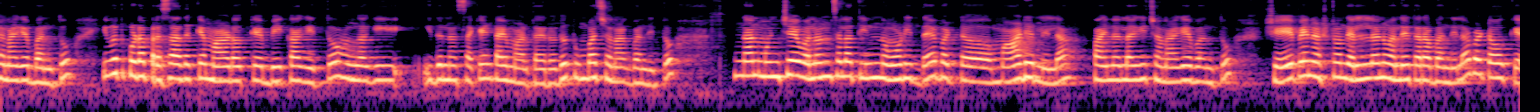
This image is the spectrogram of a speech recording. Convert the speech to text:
ಚೆನ್ನಾಗೇ ಬಂತು. ಇವತ್ತು ಕೂಡ ಪ್ರಸಾದಕ್ಕೆ ಮಾಡೋಕ್ಕೆ ಬೇಕಾಗಿತ್ತು. ಹಾಗಾಗಿ ಇದನ್ನು ಸೆಕೆಂಡ್ ಟೈಮ್ ಮಾಡ್ತಾ ಇರೋದು. ತುಂಬ ಚೆನ್ನಾಗಿ ಬಂದಿತ್ತು. ನಾನು ಮುಂಚೆ ಒಂದೊಂದು ಸಲ ತಿಂದು ನೋಡಿದ್ದೆ ಬಟ್ ಮಾಡಿರಲಿಲ್ಲ. ಫೈನಲಾಗಿ ಚೆನ್ನಾಗೇ ಬಂತು. ಶೇಪ್ ಏನು ಅಷ್ಟೊಂದು ಎಲ್ಲನೂ ಒಂದೇ ಥರ ಬಂದಿಲ್ಲ ಬಟ್ ಓಕೆ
